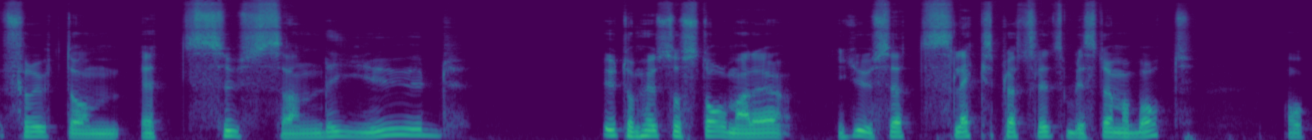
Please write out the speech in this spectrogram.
förutom ett susande ljud. Utomhus så stormar det, ljuset släcks plötsligt, så blir strömavbrott. Och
